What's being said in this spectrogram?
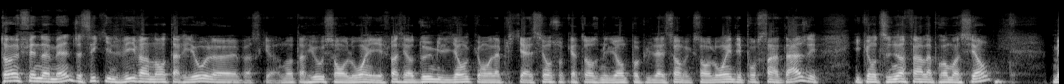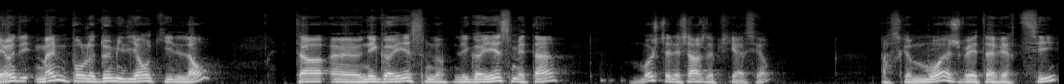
tu as un phénomène, je sais qu'ils vivent en Ontario, là, parce qu'en Ontario, ils sont loin. Je pense qu'il y a 2 millions qui ont l'application sur 14 millions de population, mais qui sont loin des pourcentages et ils continuent à faire la promotion. Mais même pour le 2 millions qui l'ont, tu as un égoïsme. L'égoïsme étant, moi, je télécharge l'application parce que moi, je vais être averti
